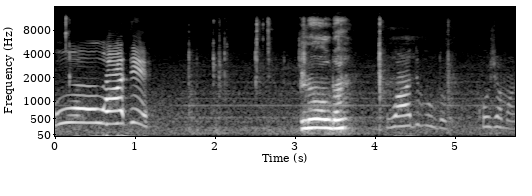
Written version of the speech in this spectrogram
Oo vadi. Ne oldu? Vadi buldum. Kocaman.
